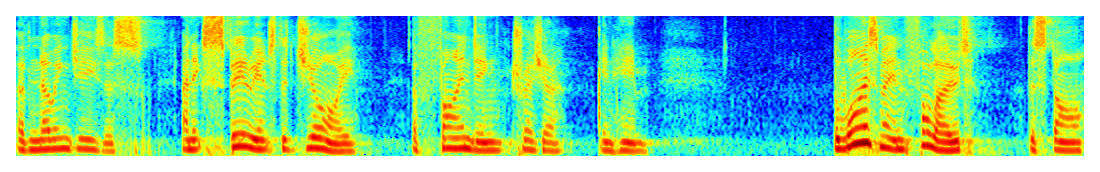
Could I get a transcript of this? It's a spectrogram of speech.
of knowing Jesus and experience the joy of finding treasure in him. The wise men followed the star.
